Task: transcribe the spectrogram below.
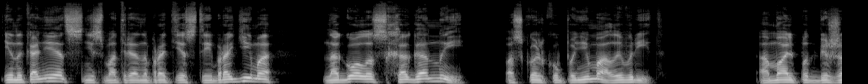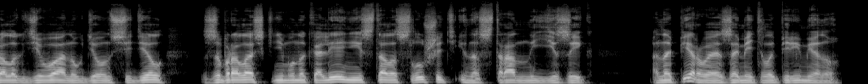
и, наконец, несмотря на протесты Ибрагима, на голос Хаганы, поскольку понимал иврит. Амаль подбежала к дивану, где он сидел, забралась к нему на колени и стала слушать иностранный язык. Она первая заметила перемену.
